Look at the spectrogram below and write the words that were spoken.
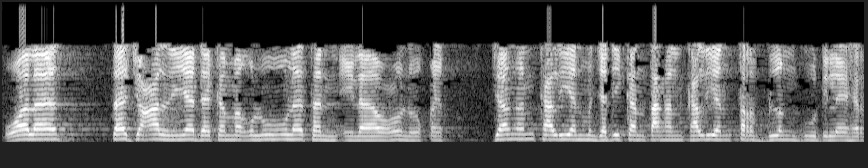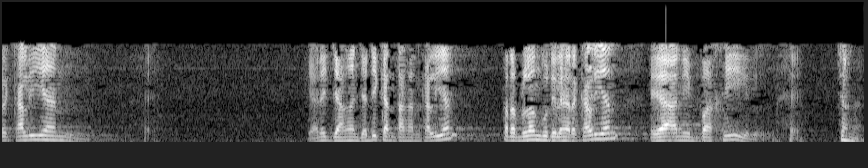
wala taj'al yadaka maghlulatan ila 'unuqik. Jangan kalian menjadikan tangan kalian terbelenggu di leher kalian. Yani jangan jadikan tangan kalian terbelenggu di leher kalian, yakni bakhil. Jangan.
